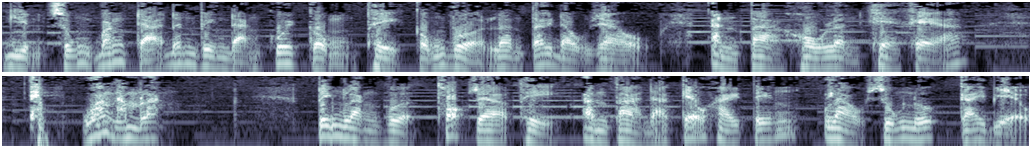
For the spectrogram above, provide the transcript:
dìm súng bắn trả đến viên đạn cuối cùng thì cũng vừa lên tới đầu rào. Anh ta hô lên khe khẽ. Ê, quán năm lăng! Tiếng lăng vừa thoát ra thì anh ta đã kéo hai tiếng lao xuống nước cái bẹo.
